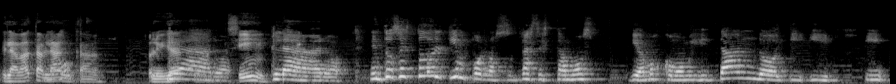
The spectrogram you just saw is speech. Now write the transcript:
De la bata ¿No? blanca. Claro, Sí. claro. Entonces todo el tiempo nosotras estamos, digamos, como militando y, y- y-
